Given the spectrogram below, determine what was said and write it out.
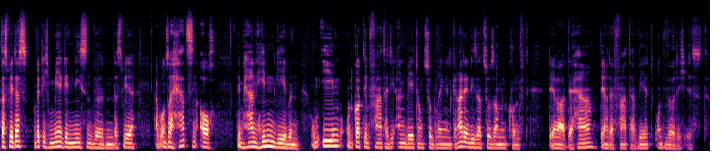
dass wir das wirklich mehr genießen würden, dass wir aber unsere Herzen auch dem Herrn hingeben, um ihm und Gott dem Vater die Anbetung zu bringen, gerade in dieser Zusammenkunft, derer der Herr, derer der Vater wert und würdig ist.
